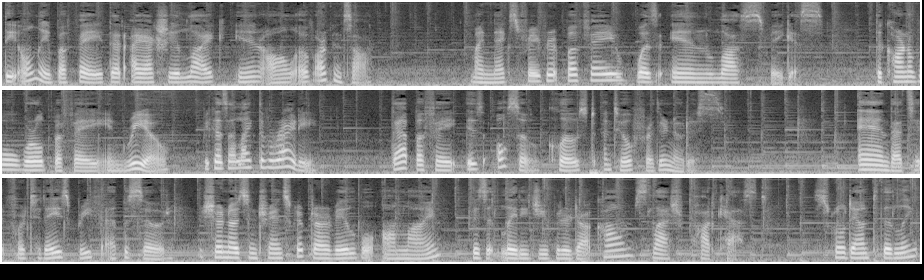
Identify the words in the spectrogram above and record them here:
the only buffet that I actually like in all of Arkansas. My next favorite buffet was in Las Vegas, the Carnival World Buffet in Rio, because I like the variety. That buffet is also closed until further notice. And that's it for today's brief episode. Show notes and transcript are available online. Visit ladyjupiter.com slash podcast. Scroll down to the link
